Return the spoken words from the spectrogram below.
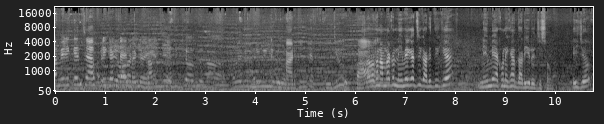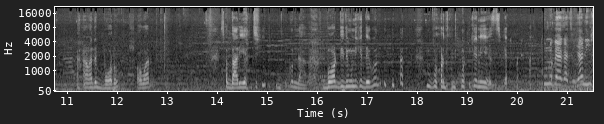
আমেরিকান চা আফ্রিকান ডায়মন্ড হয়ে গেছে। পার্কিংটা খুঁজু এখন আমরা এখন নেমে গেছি গাড়ি থেকে নেমে এখন এখানে দাঁড়িয়ে রয়েছি সব। এই যে আমাদের বড় সবার সব দাঁড়িয়ে আছি। দেখুন না বর দিদিমণিকে দেখুন। বর দিদিমণিকে নিয়ে এসেছি। কোনো ব্যাগ আছে জানিস?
